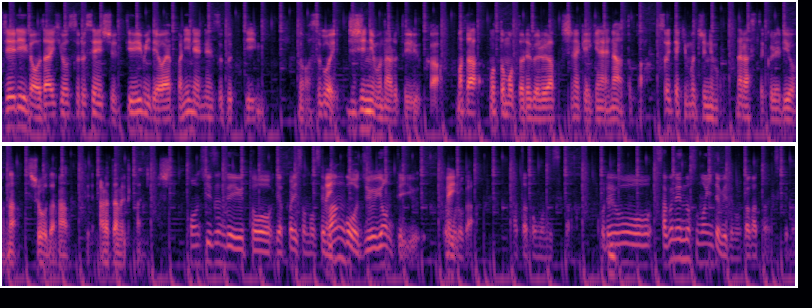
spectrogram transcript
J リーガーを代表する選手っていう意味ではやっぱ2年連続っていうのはすごい自信にもなるというかまたもっともっとレベルアップしなきゃいけないなとかそういった気持ちにもならせてくれるような賞だなって改めて感じました。今シーズンでいうとやっぱりその背番号14っていうところがあったと思うんですが、はいこれを昨年のそのインタビューでも伺ったんですけど、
